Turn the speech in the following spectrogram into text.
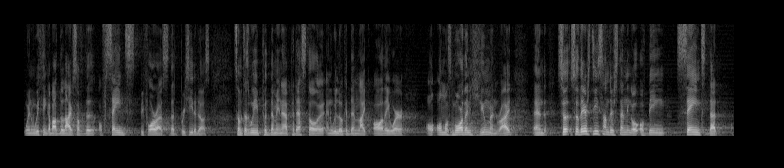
when we think about the lives of, the, of saints before us that preceded us. Sometimes we put them in a pedestal and we look at them like, oh, they were almost more than human, right? And so, so there's this understanding of, of being saint that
